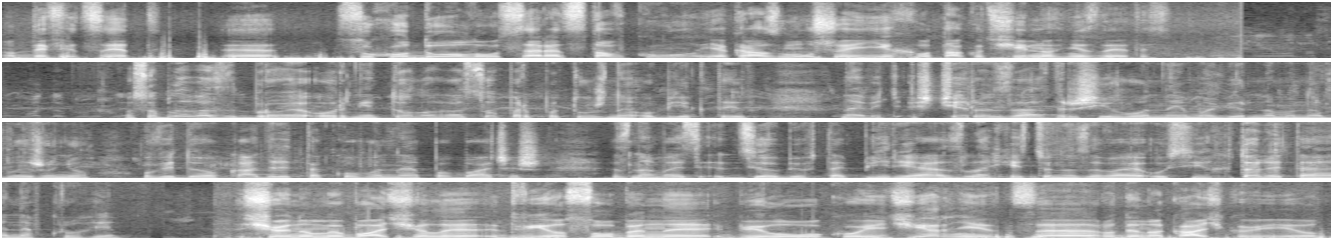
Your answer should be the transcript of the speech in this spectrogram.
От дефіцит е, суходолу серед ставку якраз змушує їх отак от щільно гніздитись. Особлива зброя орнітолога суперпотужний об'єктив. Навіть щиро заздриш його неймовірному наближенню. У відеокадрі такого не побачиш. Знавець дзьобів та пір'я з легкістю називає усіх, хто літає навкруги. Щойно ми бачили дві особини білоокої черні, це родина Качкові. І от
